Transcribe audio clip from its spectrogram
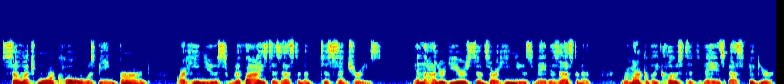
so much more coal was being burned, Arrhenius revised his estimate to centuries. In the hundred years since Arrhenius made his estimate, remarkably close to today's best figure,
